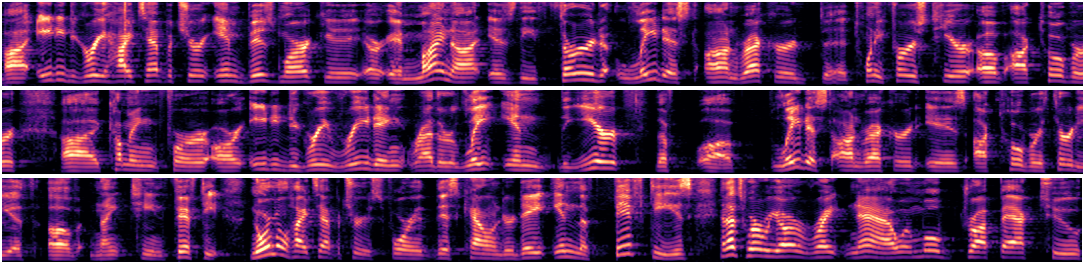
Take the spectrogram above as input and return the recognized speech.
uh, 80 degree high temperature in Bismarck, uh, or in Minot, is the third latest on record, the 21st here of October. Coming for our 80 degree reading rather late in the year. The uh, latest on record is October 30th of 1950. Normal high temperatures for this calendar day in the 50s, and that's where we are right now, and we'll drop back to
